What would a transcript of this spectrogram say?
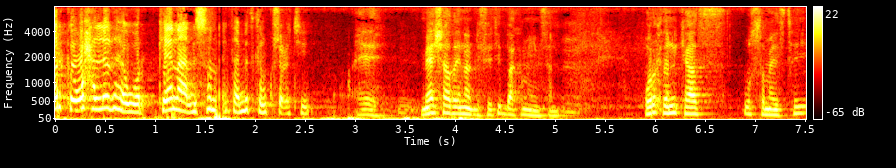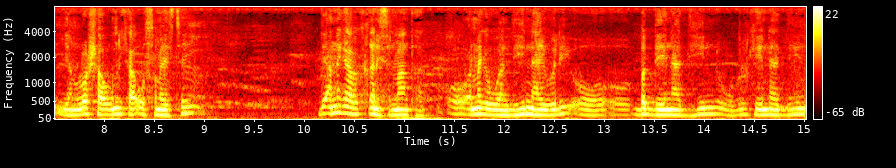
Marka waxaad leedahay war keenaan dhisan intaa mid kale ku socotiin ee meeshaada inaad dhisatid baa ka muhiimsan. Quruxda ninkaas uu samaystay iyo nolosha uu ninkaa uu samaystay dee annagaaba ka qanisan maanta? Oo annaga waan dihinnahay weli oo oo baddeenaa dihin oo dhulkeenaa dihin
